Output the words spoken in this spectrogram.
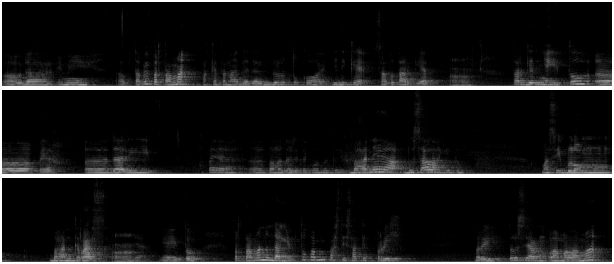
eh, udah ini Eh, tapi pertama pakai tenaga dalam dulu tuh kok jadi kayak satu target. Hah? targetnya itu eh, apa ya eh, dari apa ya eh, kalau dari taekwondo tuh bahannya ya busa lah gitu. Masih belum bahan keras. Ah. ya yaitu pertama nendang itu kamu pasti sakit perih. Perih. Terus yang lama-lama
